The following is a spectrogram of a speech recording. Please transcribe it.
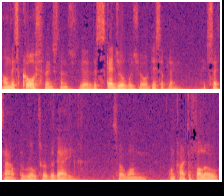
On this course, for instance, the, the schedule was your discipline. It set out the rota of the day. So one one tries to follow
